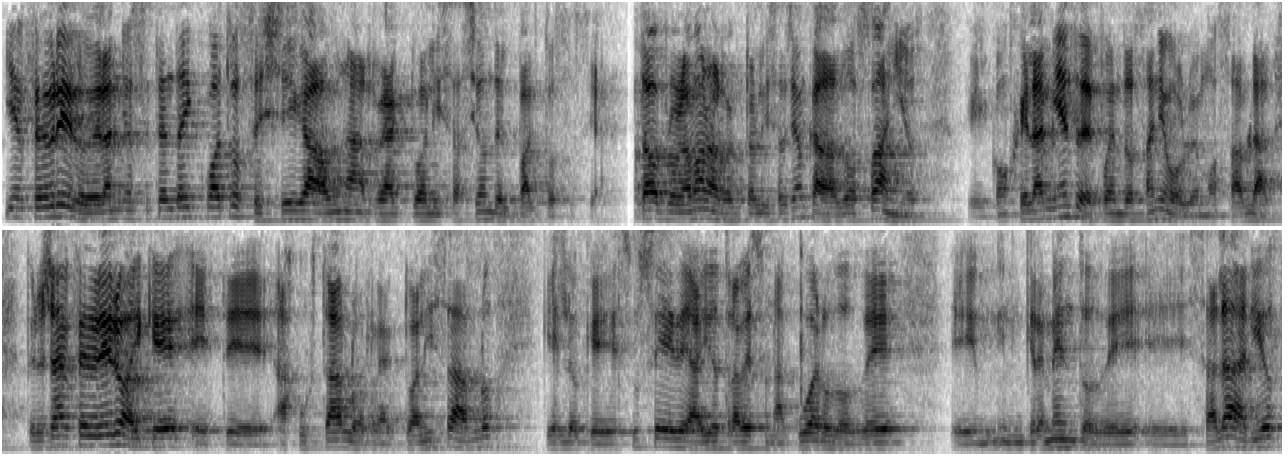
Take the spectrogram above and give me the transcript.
Y en febrero del año 74 se llega a una reactualización del pacto social. Estaba programada una reactualización cada dos años, el congelamiento y después en dos años volvemos a hablar. Pero ya en febrero hay que este, ajustarlo, reactualizarlo, que es lo que sucede. Hay otra vez un acuerdo de eh, incremento de eh, salarios.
